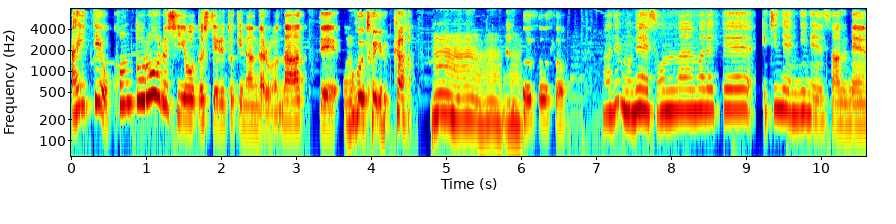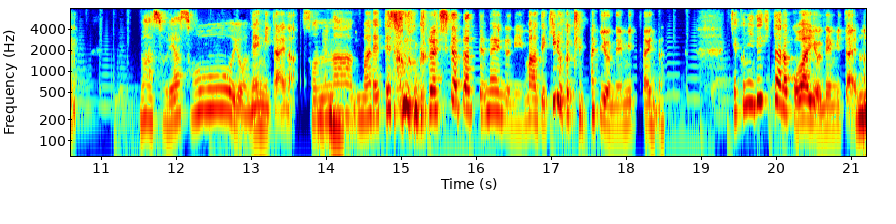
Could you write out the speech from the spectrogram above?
相手をコントロールしようとしてる時なんだろうなって思うというか。そうそうそう。まあでもねそんな生まれて1年2年3年まあそりゃそうよねみたいな。そんな生まれてそのぐらいしか経ってないのに、まあできるわけないよねみたいな。逆にできたら怖いよねみたいな、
